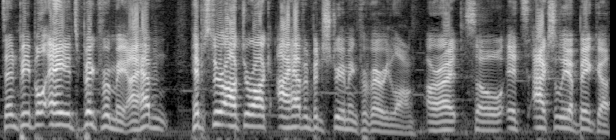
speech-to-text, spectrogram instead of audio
Ten people. Hey, it's big for me. I haven't. Hipster Octorok, I haven't been streaming for very long, alright? So, it's actually a big, uh,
